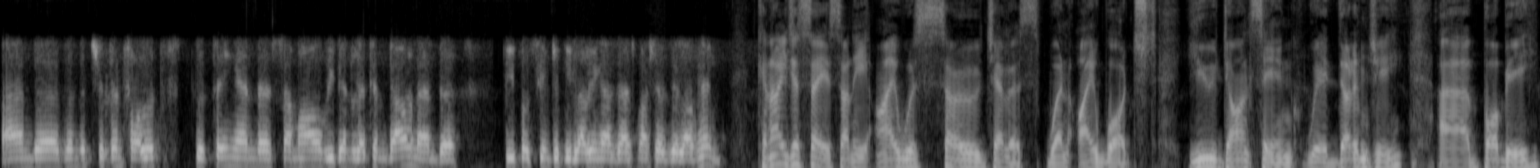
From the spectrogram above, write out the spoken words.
And uh, then the children followed the thing, and uh, somehow we didn't let him down, and uh, people seem to be loving us as much as they love him. Can I just say, Sunny, I was so jealous when I watched you dancing with Dharamji, uh, Bobby,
